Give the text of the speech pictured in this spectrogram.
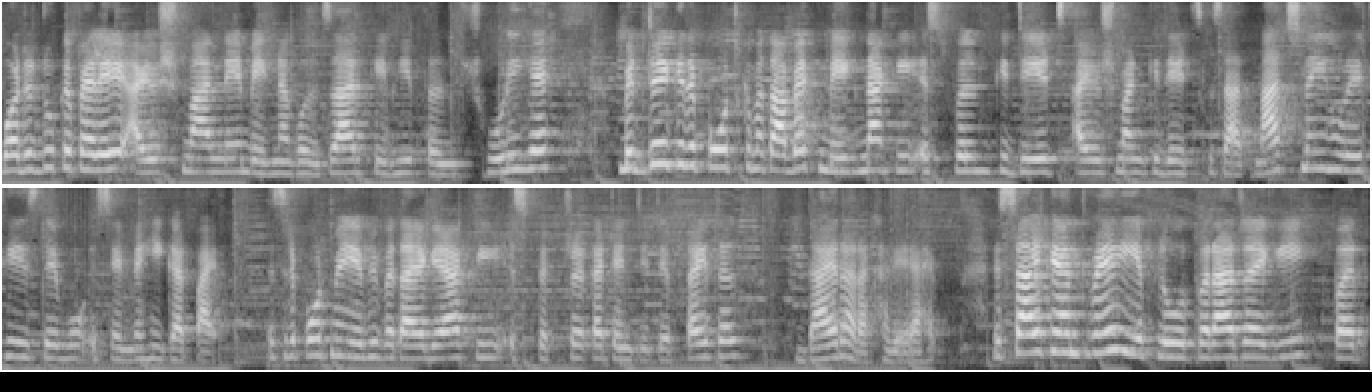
बॉर्डर टू के पहले आयुष्मान ने मेघना गुलजार की भी फ़िल्म छोड़ी है। मिड की रिपोर्ट के मुताबिक मेघना की इस फ़िल्म की डेट्स, आयुष्मान की डेट्स के साथ मैच नहीं हो रही थी, इसलिए वो इसे नहीं कर पाए। इस रिपोर्ट में यह भी बताया गया कि इस पिक्चर का टेंटेटिव टाइटल दायरा रखा गया है। इस साल के अंत में ये फ्लोर पर आ जाएगी, पर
